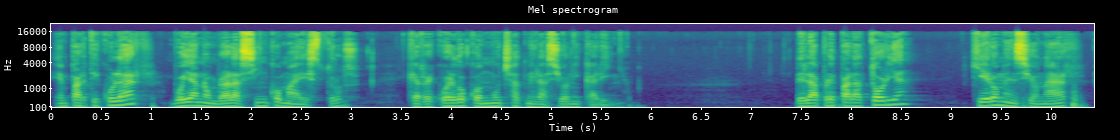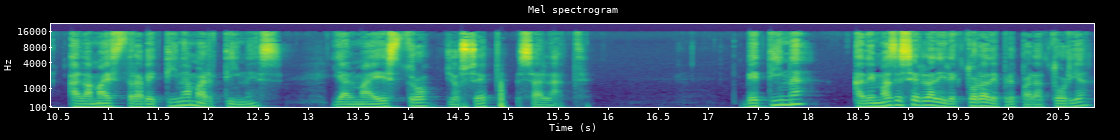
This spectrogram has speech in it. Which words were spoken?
En particular, voy a nombrar a cinco maestros que recuerdo con mucha admiración y cariño. De la preparatoria quiero mencionar a la maestra Bettina Martínez y al maestro Josep Salat. Bettina, además de ser la directora de preparatoria,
